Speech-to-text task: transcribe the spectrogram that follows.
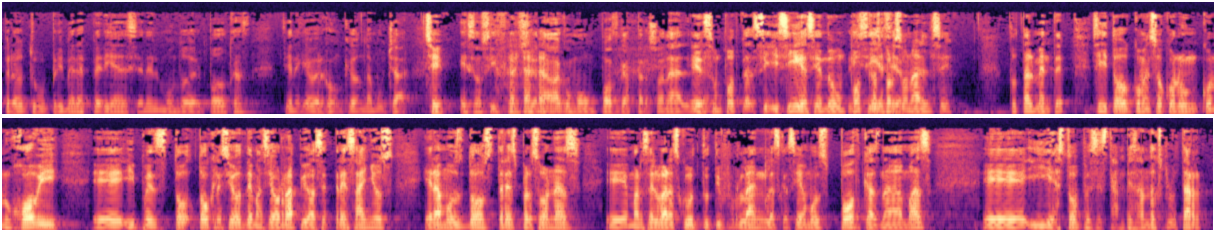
pero tu primera experiencia en el mundo del podcast tiene que ver con qué onda mucha. Sí. Eso sí funcionaba como un podcast personal. Es un podcast, sí, y sigue siendo un podcast personal, sí totalmente. Sí, todo comenzó con un, con un hobby eh, y pues todo creció demasiado rápido. Hace tres años éramos dos, tres personas, eh, Marcel Barascut, Tuti Furlan, las que hacíamos podcast nada más. Eh, y esto pues está empezando a explotar.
